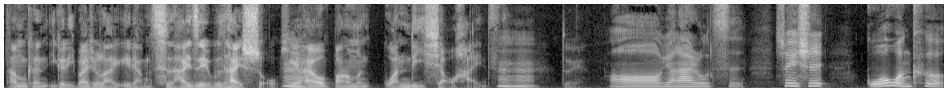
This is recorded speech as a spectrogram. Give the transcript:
他们可能一个礼拜就来一两次，孩子也不是太熟，所以还要帮他们管理小孩子，嗯嗯，对，哦，原来如此，所以是国文课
